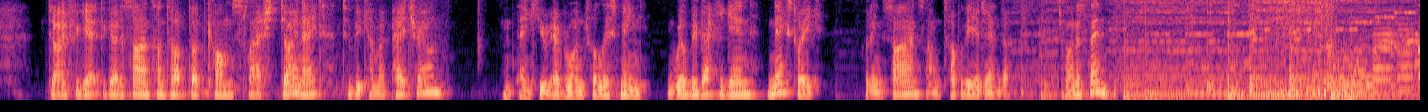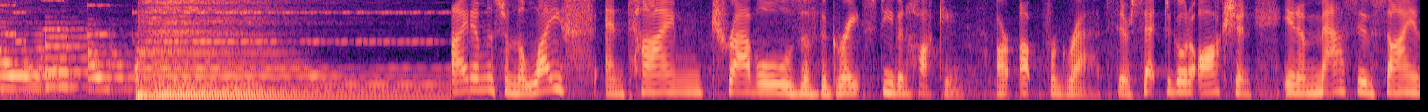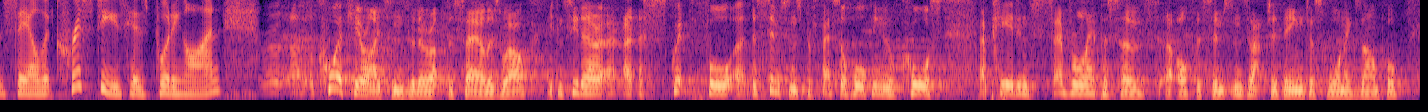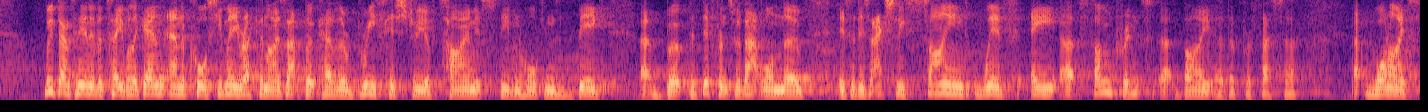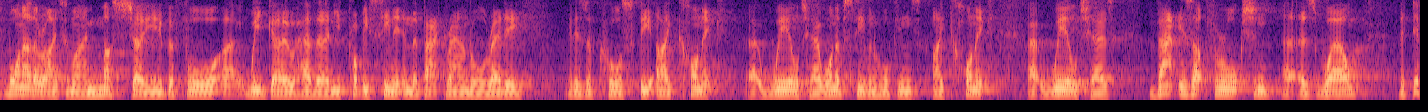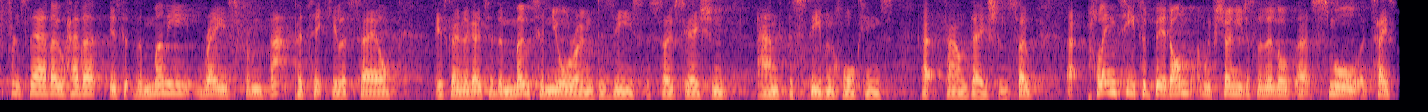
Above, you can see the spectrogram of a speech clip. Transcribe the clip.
Don't forget to go to scienceontop.com slash donate to become a Patreon. And thank you everyone for listening. We'll be back again next week, putting science on top of the agenda. Join us then. Items from the life and time travels of the great Stephen Hawking are up for grabs. They're set to go to auction in a massive science sale that Christie's is putting on. quirkier items that are up for sale as well. You can see there a, a script for uh, The Simpsons. Professor Hawking, of course, appeared in several episodes uh, of The Simpsons, that being just one example. Move down to the end of the table again, and of course, you may recognize that book, Heather, A Brief History of Time. It's Stephen Hawking's big uh, book. The difference with that one, though, is that it's actually signed with a uh, thumbprint uh, by uh, the professor. Uh, one, one other item I must show you before uh, we go, Heather, and you've probably seen it in the background already. It is, of course, the iconic wheelchair, one of Stephen Hawking's iconic wheelchairs. That is up for auction as well. The difference there, though, Heather, is that the money raised from that particular sale is going to go to the Motor Neurone Disease Association and the Stephen Hawking's uh, Foundation. So uh, plenty to bid on. We've shown you just a little uh, small taste.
